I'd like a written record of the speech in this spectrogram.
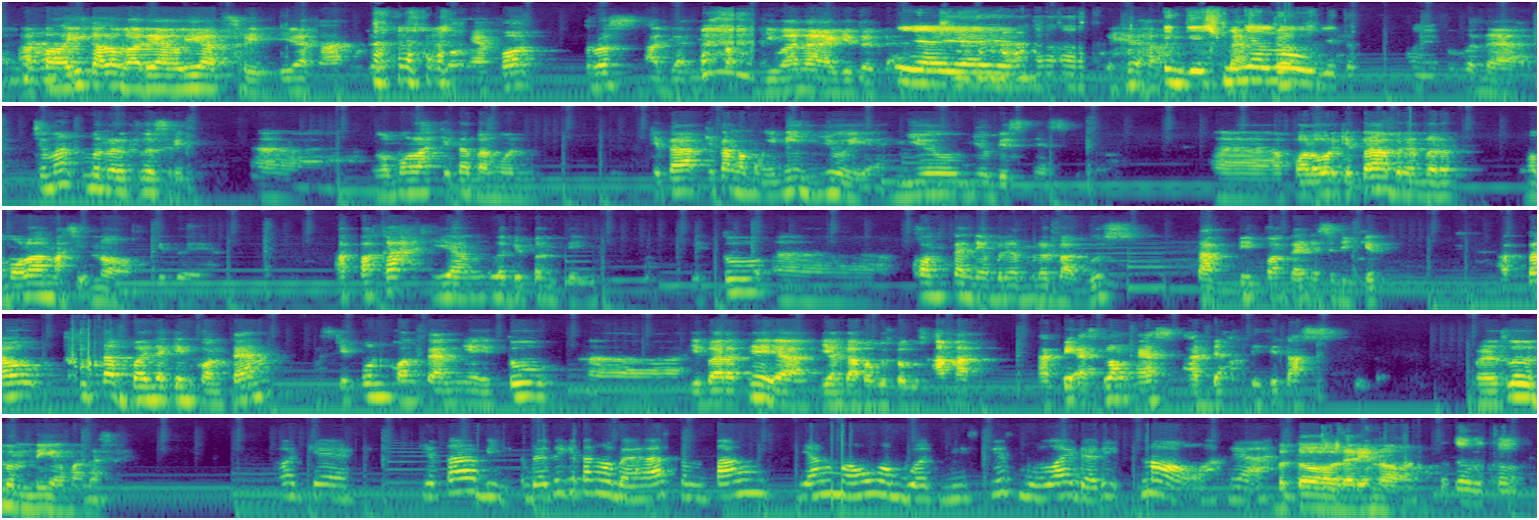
apalagi kalau nggak ada yang lihat Sri ya kan udah buang effort terus agak nyesek gimana gitu kan Iya, iya, iya. Ya. Engagementnya Nah, low gitu. benar cuman menurut lu Sri uh, ngomonglah kita bangun kita kita ngomong ini new ya new new business gitu. Uh, follower kita benar-benar ngomonglah masih nol gitu ya apakah yang lebih penting itu uh, konten yang benar-benar bagus tapi kontennya sedikit atau kita banyakin konten meskipun kontennya itu uh, ibaratnya ya yang nggak bagus-bagus amat tapi as long as ada aktivitas gitu. menurut lu lebih mending yang mana sih? Oke, kita bi- berarti kita ngebahas tentang yang mau membuat bisnis mulai dari nol ya. Betul dari nol. Betul, betul.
